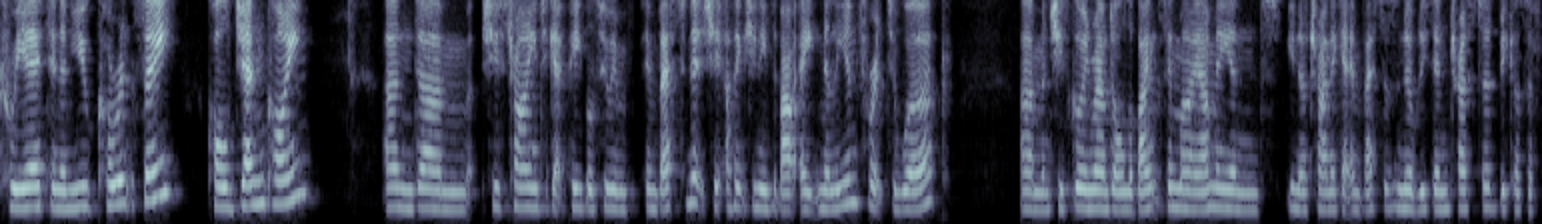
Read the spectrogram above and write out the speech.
creating a new currency called GenCoin, and um, she's trying to get people to in- invest in it. She, I think she needs about eight million for it to work, um, and she's going around all the banks in Miami and you know trying to get investors, and nobody's interested because of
